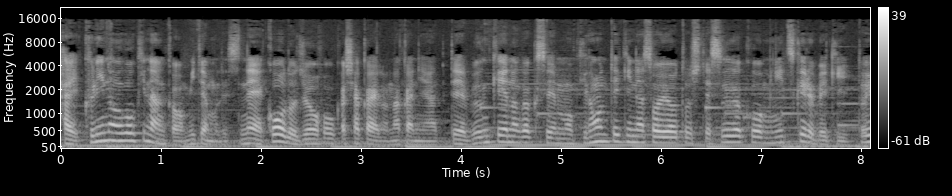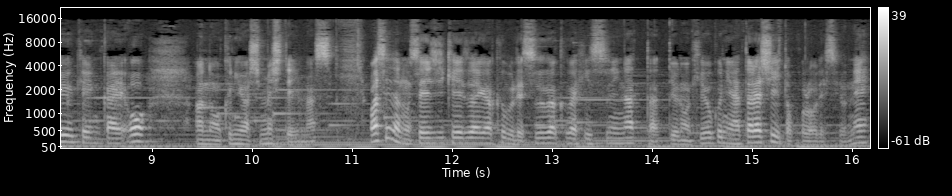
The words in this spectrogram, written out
はい、国の動きなんかを見てもですね高度情報化社会の中にあって文系の学生も基本的な素養として数学を身につけるべきという見解をあの国は示しています。早稲田の政治経済学部で数学が必須になったっていうのは記憶に新しいところですよね。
